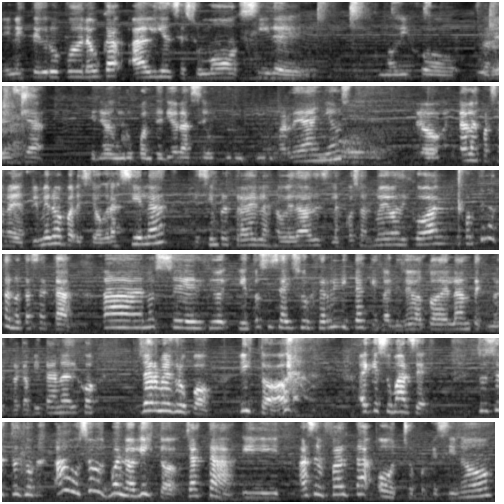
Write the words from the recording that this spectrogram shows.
en este grupo de la UCA alguien se sumó, sí, de, como dijo Florencia, que era un grupo anterior hace un par de años, pero están las personalidades. Primero apareció Graciela, que siempre trae las novedades, las cosas nuevas. Dijo, ay, ¿por qué no te anotas acá? Ah, no sé. y entonces ahí surge Rita, que es la que lleva todo adelante, que es nuestra capitana. Dijo, ya armé el grupo, listo, hay que sumarse. Entonces dijo, ah, bueno, listo, ya está. Y hacen falta ocho, porque si no,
